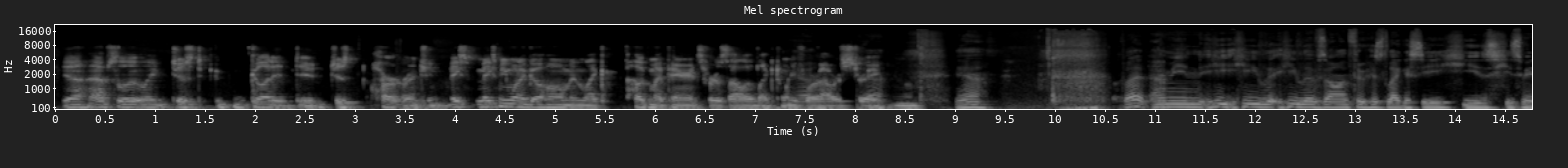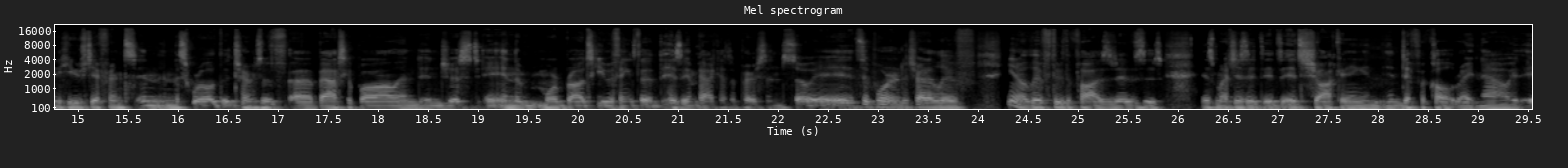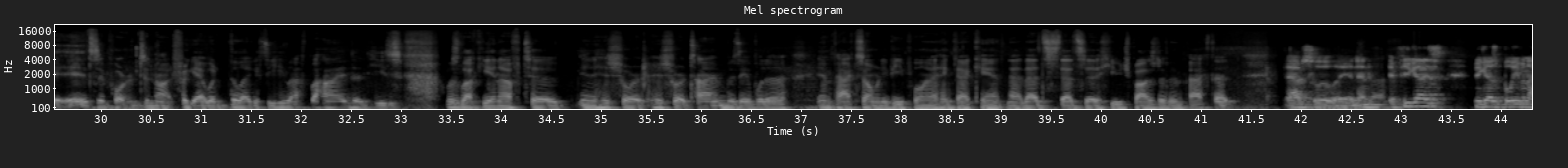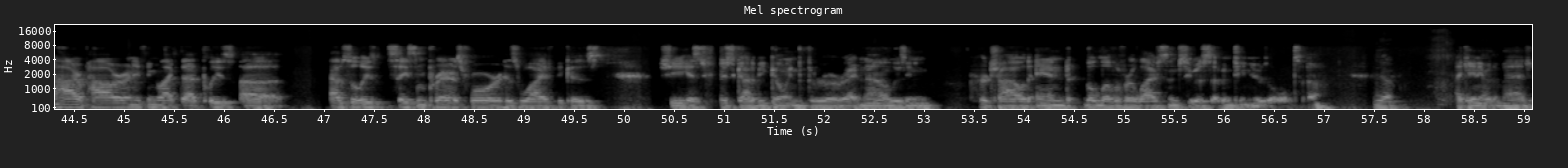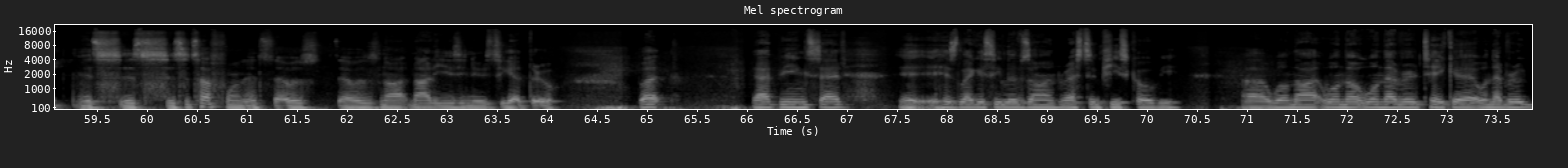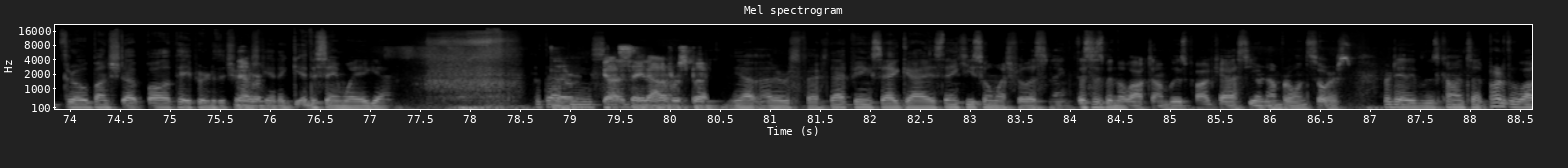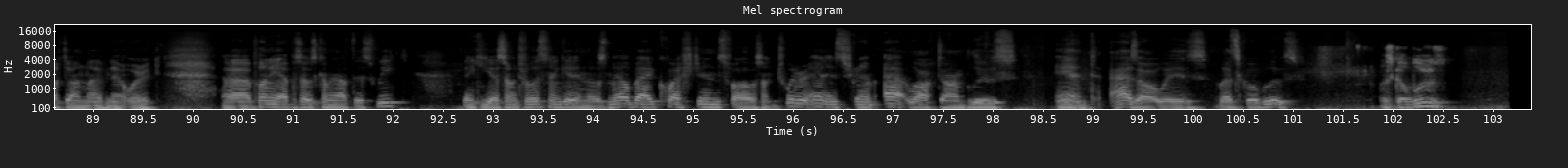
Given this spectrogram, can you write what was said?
Yeah, absolutely. Just gutted, dude. Just heart wrenching. Makes makes me want to go home and like hug my parents for a solid like twenty four Yeah. hours straight. Yeah. Yeah. But I mean, he, he he lives on through his legacy. He's he's made a huge difference in, in this world in terms of uh, basketball and, and just in the more broad scheme of things that his impact as a person. So it, it's important to try to live, you know, live through the positives as, as much as it, it's, it's shocking and, and difficult right now. It, it, it's important to not forget what the legacy he left behind, and he's was lucky enough to in his short his short time was able to impact so many people, and I think that can't that that's that's a huge positive impact that Absolutely. And then if you guys if you guys believe in a higher power or anything like that, please uh, absolutely say some prayers for his wife because she has just got to be going through it right now, losing her child and the love of her life since she was 17 years old. So yeah I can't even imagine. It's it's it's a tough one. It's that was that was not not easy news to get through. But that being said, his legacy lives on. Rest in peace, Kobe. Uh, we'll not. We'll no. We'll never take a. We'll never throw a bunched up ball of paper into the trash Never. can ag- the same way again. But that Never. being said, Gotta say it out of respect. yeah, out of respect. That being said, guys, thank you so much for listening. This has been the Locked On Blues podcast, your number one source for daily blues content, part of the Locked On Live Network. Uh, plenty of episodes coming out this week. Thank you guys so much for listening. Get in those mailbag questions. Follow us on Twitter and Instagram at Locked On Blues. And as always, let's go Blues. Let's go Blues.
